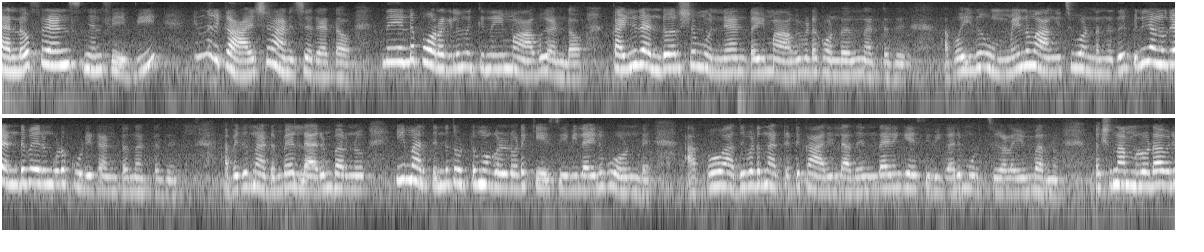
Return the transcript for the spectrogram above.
ഹലോ ഫ്രണ്ട്സ് ഞാൻ ഫെബി. ഇന്നൊരു കാഴ്ച കാണിച്ചു തരാം കേട്ടോ. എന്റെ പുറകിൽ നിൽക്കുന്ന ഈ മാവ് കണ്ടോ? കഴിഞ്ഞ രണ്ട് വർഷം മുന്നേ കേട്ടോ ഈ മാവ് ഇവിടെ കൊണ്ടുവന്ന് നട്ടത്. അപ്പോൾ ഇത് ഉമ്മയിൽ നിന്ന് വാങ്ങിച്ചു കൊണ്ടുവന്നത്. പിന്നെ ഞങ്ങൾ രണ്ടുപേരും കൂടെ കൂടിയിട്ടാണ് കേട്ടോ നട്ടത്. അപ്പോൾ ഇത് നടുമ്പോൾ എല്ലാവരും പറഞ്ഞു ഈ മരത്തിന്റെ തൊട്ട് മുകളിലൂടെ കെ സി ബി ലൈന് പോകുന്നുണ്ട് അപ്പോൾ അതിവിടെ നട്ടിട്ട് കാര്യമില്ല. അത് എന്തായാലും കെ സി ബിക്കാർ മുറിച്ച് കളയും പറഞ്ഞു. പക്ഷെ നമ്മളോട് അവർ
